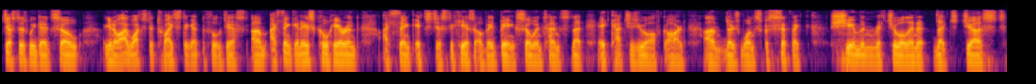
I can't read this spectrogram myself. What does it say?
Just as we did. So you know, I watched it twice to get the full gist. Um, I think it is coherent. I think it's just a case of it being so intense that it catches you off guard. Um, there's one specific shaman ritual in it that's just,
